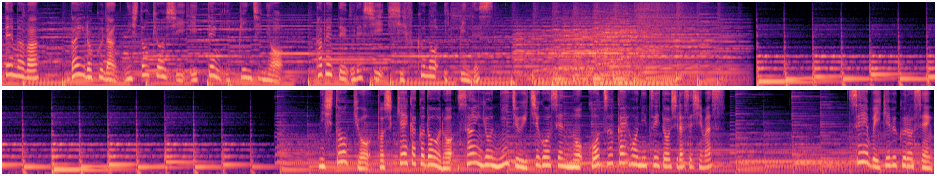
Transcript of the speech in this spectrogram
テーマは第6弾西東京市一点一品事業。食べて嬉しい至福の一品です。西東京都市計画道路3421号線の交通開放についてお知らせします。西武池袋線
